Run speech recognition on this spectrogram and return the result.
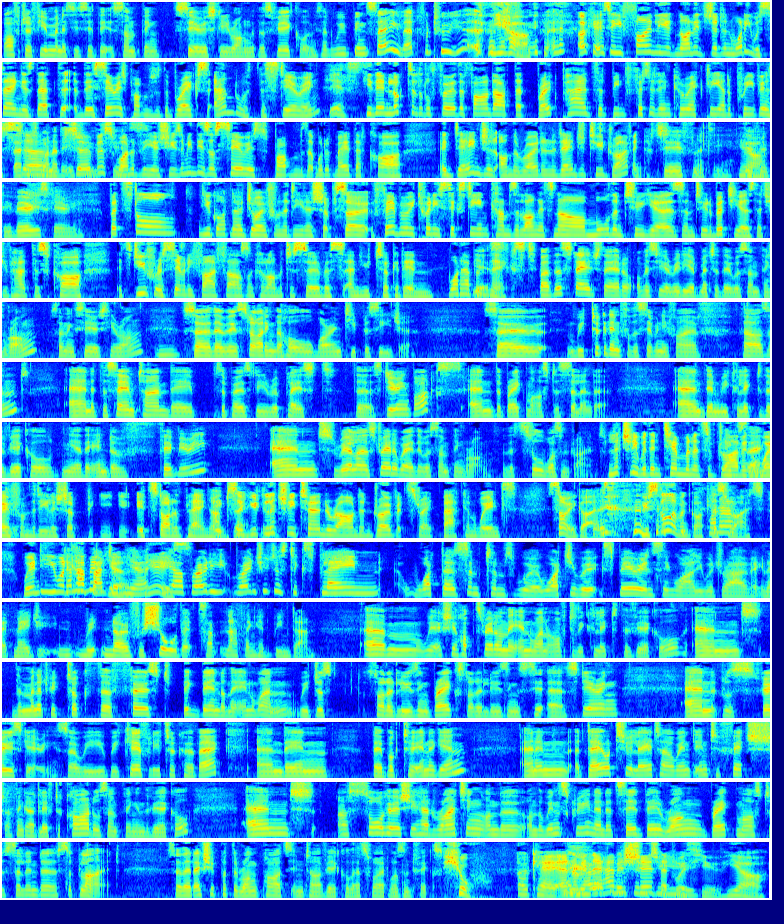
after a few minutes, he said, "There's something seriously wrong with this vehicle." And we said, "We've been saying that for two years." Yeah. Okay, so he finally acknowledged it, and what he was saying is that th- there's serious problems with the brakes and with the steering. Yes. He then looked a little further, found out that brake pads had been fitted incorrectly at a previous That was uh, one of the issues, service. One of the issues. I mean, these are serious problems that would have made that car a danger on the road and a danger to you driving it. Definitely, Yeah. definitely, very scary. But still, you got no joy from the dealership. So February 2016 comes along. It's now more than two years and two and a bit years that you've had this car. It's due for a 75,000 kilometer service and you took it in. What happened Yes. next? By this stage, they had obviously already admitted there was something wrong, something seriously wrong. Mm. So they were starting the whole warranty procedure. So we took it in for the seventy-five thousand, and at the same time, they supposedly replaced the steering box and the brake master cylinder. And then we collected the vehicle near the end of February, and realized straight away there was something wrong. That still wasn't right. Literally within 10 minutes of driving away from the dealership, y- y- it started playing up. So you Exactly. literally turned around and drove it straight back and went, sorry guys, you still haven't got Can this I- right. When do you want to Can I come in butt in here? here? Yes. Yeah, Brody, won't you just explain what those symptoms were, what you were experiencing while you were driving that made you n- know for sure that some, nothing had been done? Um, we actually hopped straight on the N1 after we collected the vehicle, and the minute we took the first big bend on the N1, we just started losing brakes, started losing uh, steering, and it was very scary. So we, we carefully took her back, and then they booked her in again. And in a day or two later, I went in to fetch, I think I'd left a card or something in the vehicle, and I saw her, she had writing on the, on the windscreen, and it said there, wrong brake master cylinder supplied. So they'd actually put the wrong parts into our vehicle. That's why it wasn't fixed. Sure. Okay. And I mean, no they hadn't admission shared that you. with you. Yeah.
